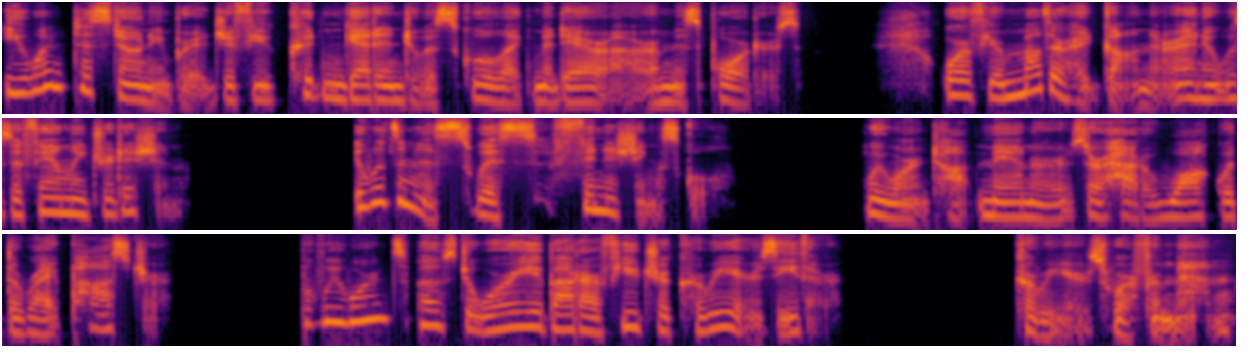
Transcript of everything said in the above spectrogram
You went to Stonybridge if you couldn't get into a school like Madeira or Miss Porter's, or if your mother had gone there and it was a family tradition. It wasn't a Swiss finishing school. We weren't taught manners or how to walk with the right posture, but we weren't supposed to worry about our future careers either. Careers were for men.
